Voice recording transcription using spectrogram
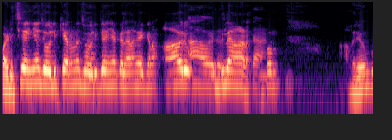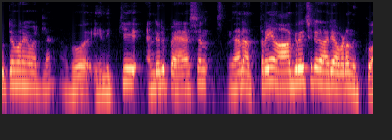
പഠിച്ചു കഴിഞ്ഞാൽ ജോലിക്ക് കയറണം ജോലിക്ക് കഴിഞ്ഞാൽ കല്യാണം കഴിക്കണം. ആ ഒരു ഇതിലാണ്. അപ്പം അവരെയും കുറ്റം പറയാൻ പറ്റില്ല. അപ്പോൾ എനിക്ക് എന്റെ ഒരു പാഷൻ ഞാൻ അത്രയും ആഗ്രഹിച്ചൊരു കാര്യം അവിടെ നിൽക്കുക.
